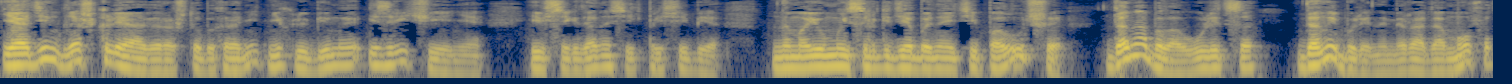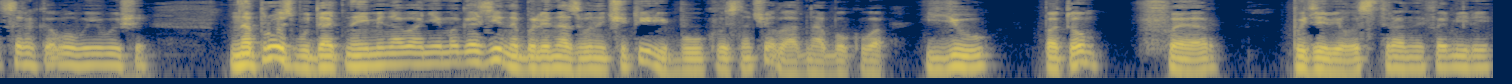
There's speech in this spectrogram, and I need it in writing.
и один для шклявера, чтобы хранить в них любимые изречения и всегда носить при себе. На мою мысль, где бы найти получше, дана была улица, даны были номера домов от сорокового и выше. На просьбу дать наименование магазина были названы четыре буквы. Сначала одна буква «Ю», потом «Фэр», подивилась странной фамилией.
